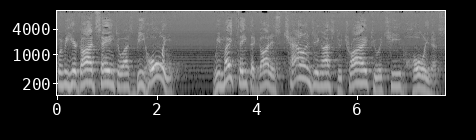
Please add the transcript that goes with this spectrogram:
when we hear God saying to us, be holy, we might think that God is challenging us to try to achieve holiness.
